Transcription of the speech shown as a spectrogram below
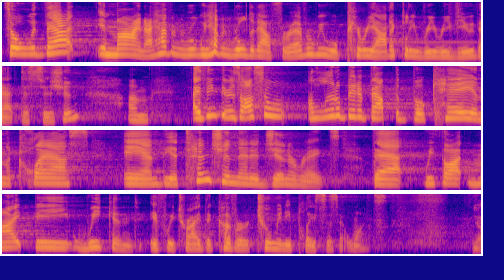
So with that in mind, I haven't we haven't ruled it out forever. We will periodically re-review that decision. Um, I think there's also a little bit about the bouquet and the class and the attention that it generates that we thought might be weakened if we tried to cover too many places at once. Yeah,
